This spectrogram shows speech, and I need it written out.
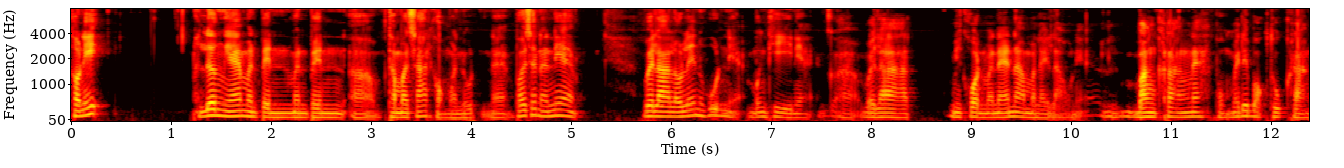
คราวนี้เรื่องนี้มันเป็นมันเป็นธรรมชาติของมนุษย์นะ เพราะฉะนั้นเนี่ยเวลาเราเล่นหุ้นเนี่ยบางทีเนี่ยเวลามีคนมาแนะนำอะไรเราเนี่ยบางครั้งนะผมไม่ได้บอกทุกครั้ง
